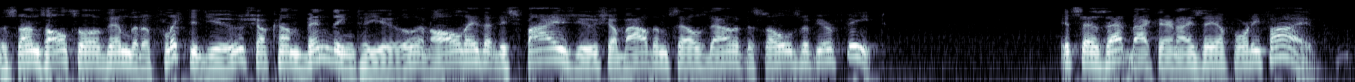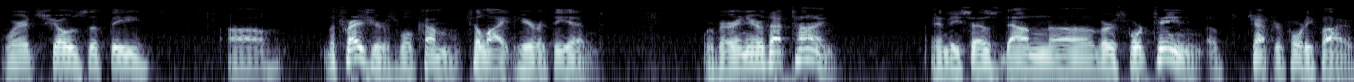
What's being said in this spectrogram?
The sons also of them that afflicted you shall come bending to you, and all they that despise you shall bow themselves down at the soles of your feet. It says that back there in Isaiah 45, where it shows that the uh, the treasures will come to light here at the end. We're very near that time. And he says down uh, verse 14 of chapter 45,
